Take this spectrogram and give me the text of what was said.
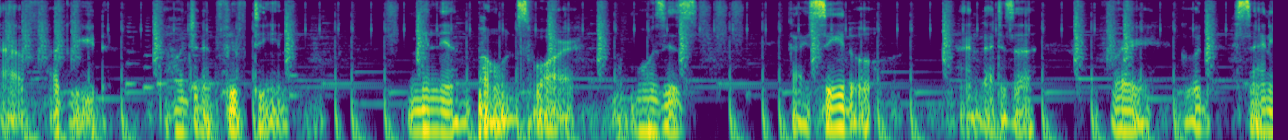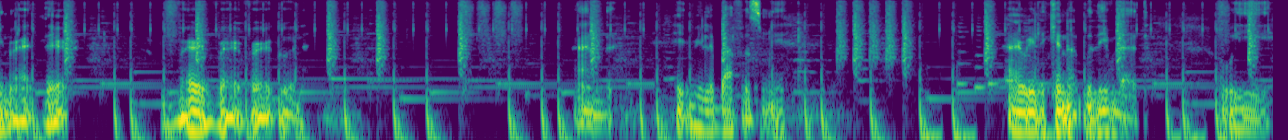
have agreed 115 million pounds for Moises Caicedo, and that is a very good signing right there. Very, very, very good. It really baffles me. I really cannot believe that we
